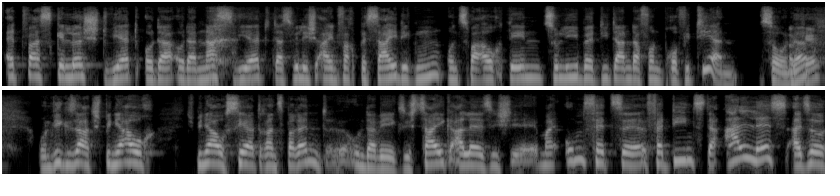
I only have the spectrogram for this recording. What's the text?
etwas gelöscht wird oder, oder nass wird, das will ich einfach beseitigen und zwar auch denen zuliebe, die dann davon profitieren. So, ne? Okay. Und wie gesagt, ich bin ja auch ich bin ja auch sehr transparent äh, unterwegs. Ich zeige alles, ich äh, meine Umsätze, Verdienste, alles. Also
